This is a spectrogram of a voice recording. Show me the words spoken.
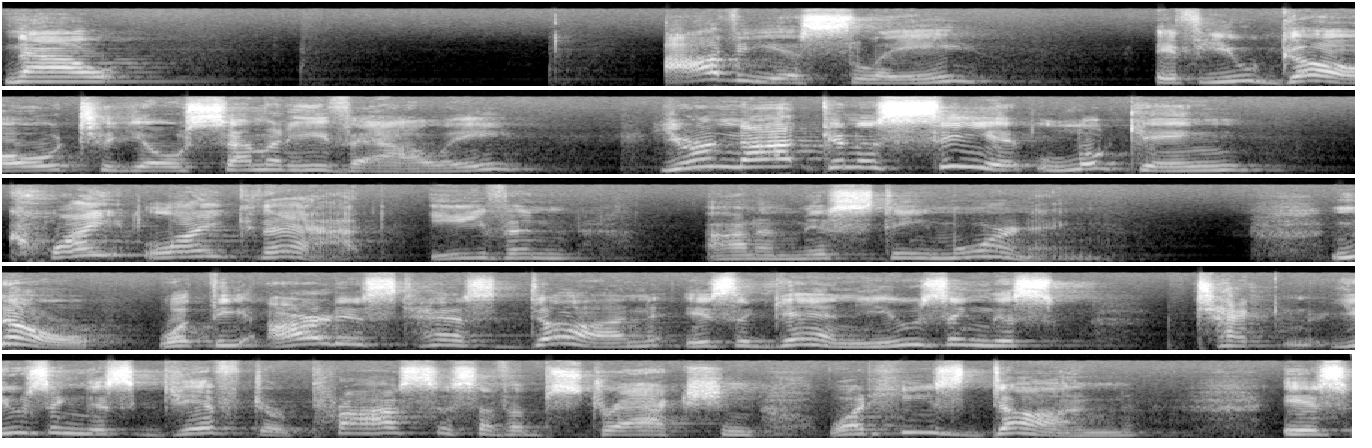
Now, obviously, if you go to Yosemite Valley, you're not going to see it looking quite like that, even on a misty morning. No, what the artist has done is again using this tech, using this gift or process of abstraction, what he's done is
